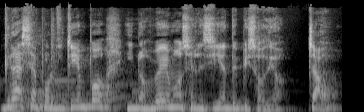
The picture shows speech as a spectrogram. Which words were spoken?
Gracias por tu tiempo y nos vemos en el siguiente episodio. Chao.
